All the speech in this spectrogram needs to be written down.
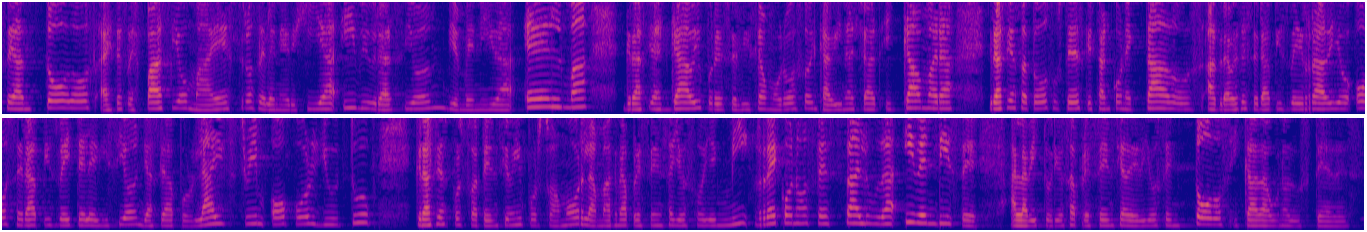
sean todos a este espacio, maestros de la energía y vibración. Bienvenida Elma. Gracias Gaby por el servicio amoroso en cabina, chat y cámara. Gracias a todos ustedes que están conectados a través de Serapis Bay Radio o Serapis Bay Televisión, ya sea por live stream o por YouTube. Gracias por su atención y por su amor. La magna presencia yo soy en mí reconoce, saluda y bendice a la victoriosa presencia de Dios en todos y cada uno de ustedes.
